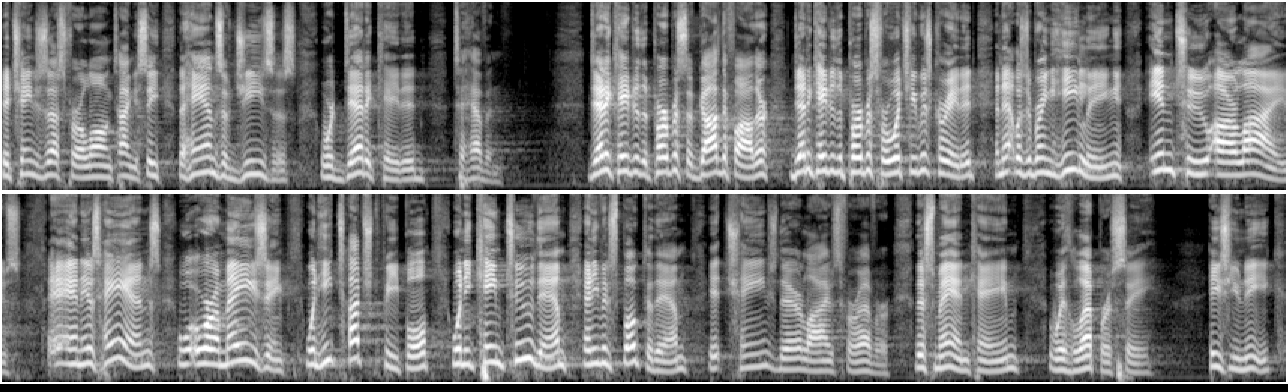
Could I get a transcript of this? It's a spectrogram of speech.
It changes us for a long time. You see, the hands of Jesus were dedicated to heaven, dedicated to the purpose of God the Father, dedicated to the purpose for which He was created, and that was to bring healing into our lives. And his hands were amazing. When he touched people, when he came to them and even spoke to them, it changed their lives forever. This man came with leprosy. He's unique.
